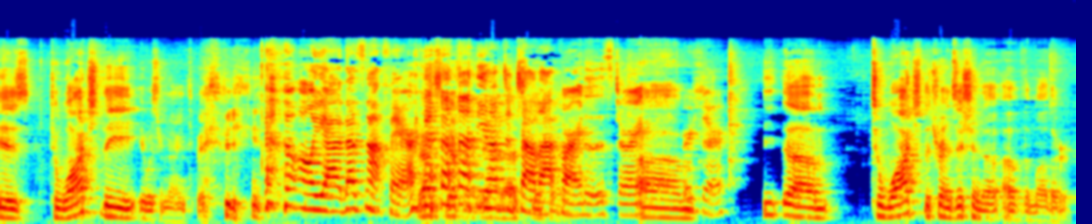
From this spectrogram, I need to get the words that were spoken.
is to watch the it was her ninth baby oh yeah, that's not fair. That's different. you Yeah, have to that's tell that part of the story Um, for sure. um, to watch the transition of, of the mother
